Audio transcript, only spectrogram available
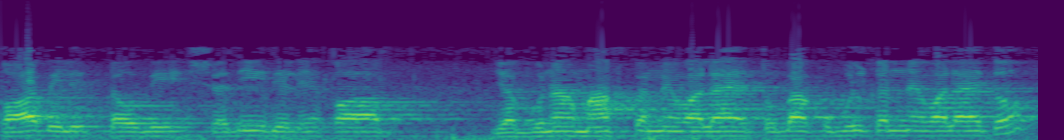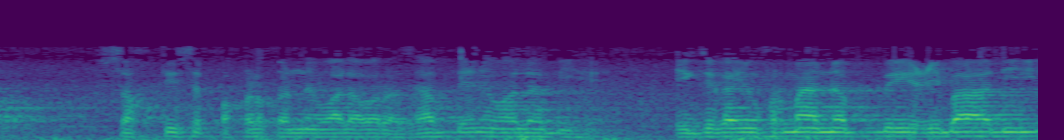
قابل شدید العقاب۔ جب گناہ معاف کرنے والا ہے، توبہ قبول کرنے والا ہے، تو سختی سے پکڑ کرنے والا اور عذاب دینے والا بھی ہے۔ ایک جگہ یوں فرمایا، نبی عبادی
